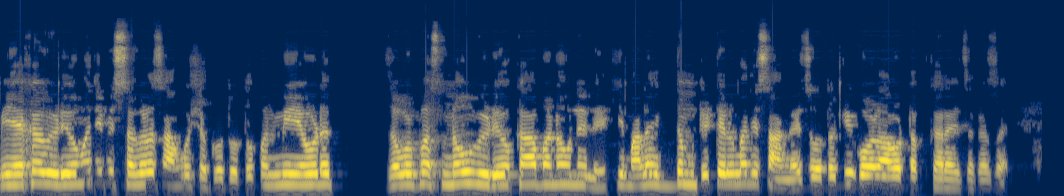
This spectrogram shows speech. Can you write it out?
मी एका व्हिडिओमध्ये मी सगळं सांगू शकत होतो पण मी एवढं जवळपास नऊ व्हिडिओ का बनवलेले की मला एकदम डिटेलमध्ये सांगायचं होतं की गोळा आउट ऑफ करायचं कसं आहे.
